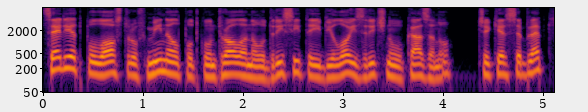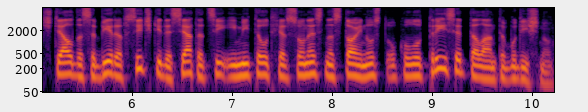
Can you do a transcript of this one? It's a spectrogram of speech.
Целият полуостров минал под контрола на одрисите и било изрично указано, че Керсеблепт щял да събира всички десятъци и мита от Херсонес на стойност около 30 таланта годишно.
